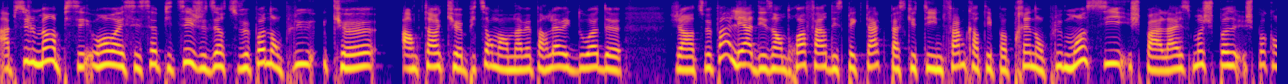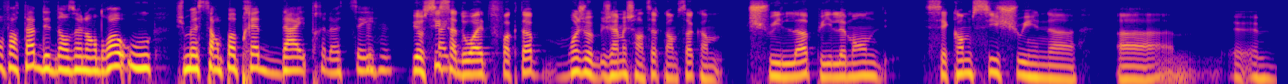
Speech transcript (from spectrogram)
Absolument. Puis c'est ouais, ouais, c'est ça. Puis tu sais, je veux dire, tu veux pas non plus que en tant que puis tu sais, on en avait parlé avec Doua de genre tu veux pas aller à des endroits faire des spectacles parce que tu es une femme quand t'es pas prêt non plus. Moi aussi, je suis pas à l'aise. Moi, je suis pas je suis pas confortable d'être dans un endroit où je me sens pas prête d'être là, tu sais. Mm-hmm. Puis aussi, Fait ça doit être fucked up. Moi, je veux jamais chanter comme ça, comme je suis là, puis le monde, c'est comme si je suis une. euh, euh, une-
